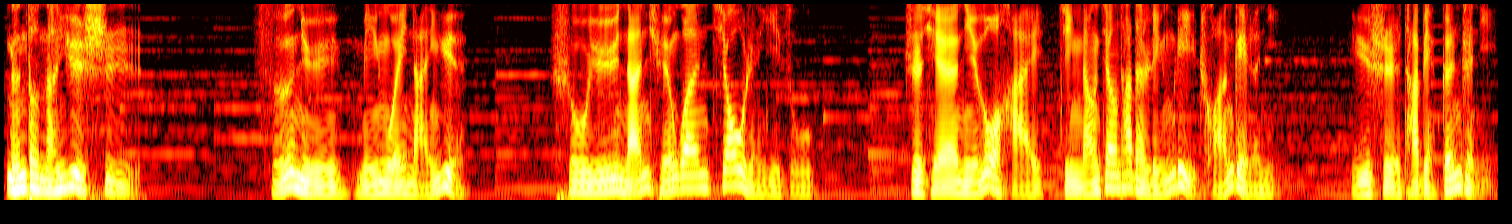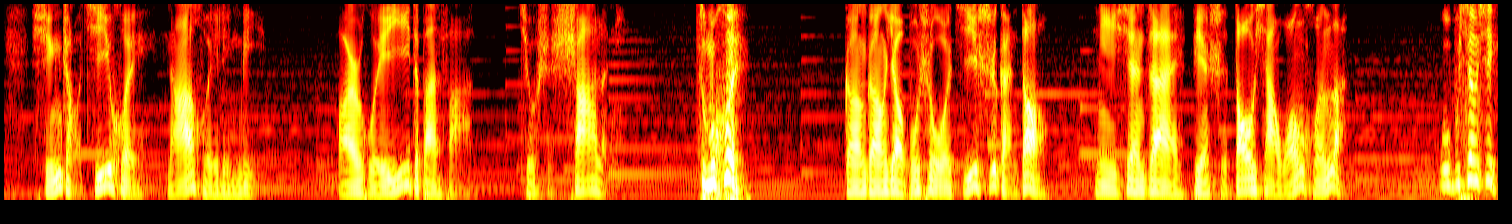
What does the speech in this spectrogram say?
难道南岳是？此女名为南岳，属于南泉湾鲛人一族。之前你落海，锦囊将她的灵力传给了你，于是她便跟着你寻找机会拿回灵力，而唯一的办法就是杀了你。怎么会？刚刚要不是我及时赶到，你现在便是刀下亡魂了。我不相信，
